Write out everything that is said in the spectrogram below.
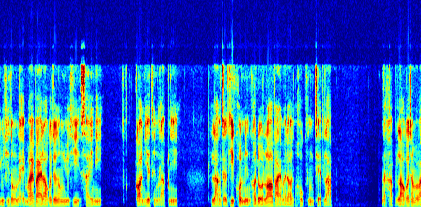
อยู่ที่ตรงไหน ไม้ใบเราก็จะต้องอยู่ที่ไส้นี้ ก่อนที่จะถึงรับนี้ หลังจากที่คนอื่นเขาโดนล่อใบมาแล้วหกถึงเจ็ดรับนะครับ เราก็จะมาใบ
